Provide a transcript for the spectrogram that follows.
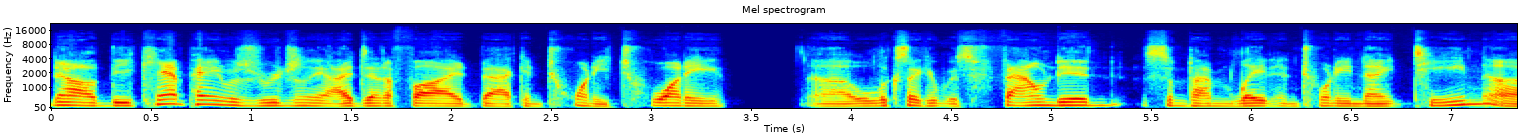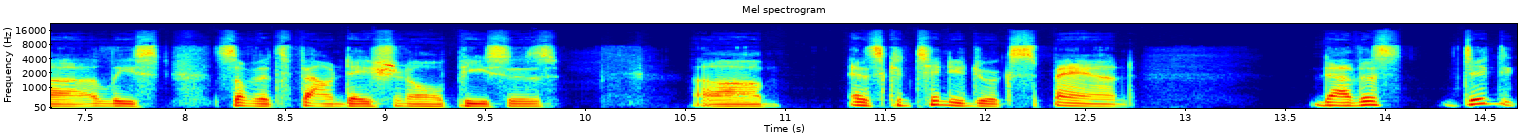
Now, the campaign was originally identified back in 2020. Uh, looks like it was founded sometime late in 2019, uh, at least some of its foundational pieces. Um, and it's continued to expand. Now, this did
